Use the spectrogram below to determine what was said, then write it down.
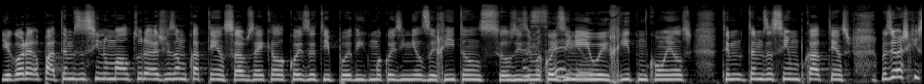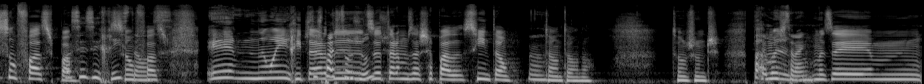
E agora, opá, estamos assim numa altura, às vezes é um bocado tenso, sabes? É aquela coisa tipo, eu digo uma coisinha, eles irritam-se, eles dizem A uma coisinha e sério? eu irrito-me com eles. Tem- Estamos assim um bocado tensos. Mas eu acho que isso são fases, pá. Vocês São irritam-se? fases. É, não é irritar de desatarmos à chapada. Sim, então. Ah. Então, então, então. Estão juntos. Pá, é mas, estranho. mas é. hum,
